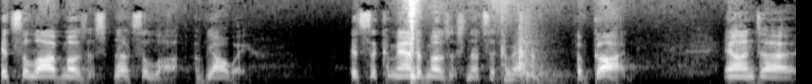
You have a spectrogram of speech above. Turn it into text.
It's the law of Moses. No, it's the law of Yahweh. It's the command of Moses. No, it's the command of, of God. And, uh,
